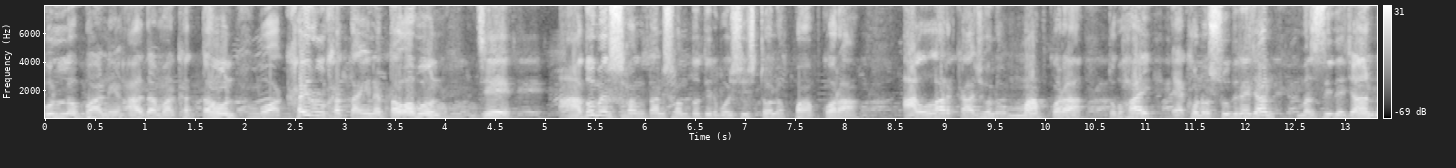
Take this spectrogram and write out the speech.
কুল্লু বানে আদামা খাত্তাউন ও খাইরুল খাত্তাইনা তাওয়াবুন। যে আদমের সন্তান সন্ততির বৈশিষ্ট্য হলো পাপ করা। আল্লাহর কাজ হলো মাপ করা। তো ভাই, এখনও সুধরে যান, মসজিদে যান,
